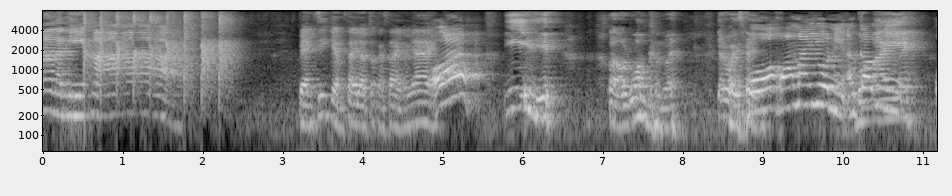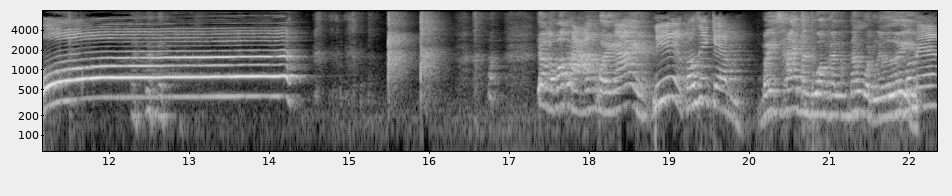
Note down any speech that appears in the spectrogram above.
5นาทีค่ะ แปลงซี่เก็บใส่เราจะกระใส่น้องย่ายโอ้อีเราร่วมกันไหมจะไหวใส่ โหของไม่อยู่นี่ อันเก่าอีนี่บอกไงโอ้ยเจ้ากับว่าถามหวยไง นี่ของซีแกม ไม่ใช่มันรวมกันทั้งหมดเลยบ่แมน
